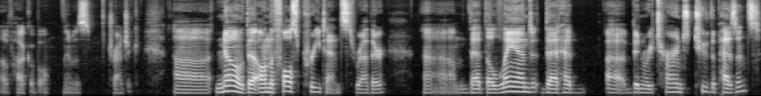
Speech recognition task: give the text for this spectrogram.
of Jacobo. It was tragic. Uh, no, the on the false pretense, rather, um, that the land that had uh, been returned to the peasants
